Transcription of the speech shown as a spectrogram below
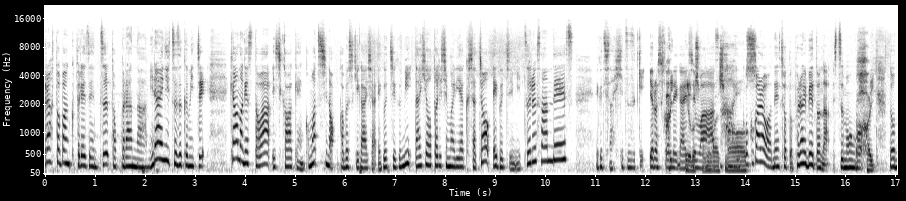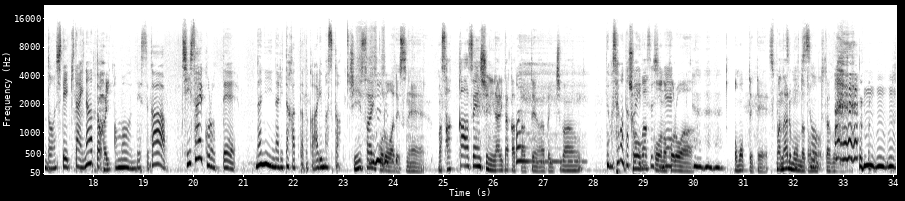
クラフトバンクプレゼンツトップランナー未来に続く道今日のゲストは石川県小松市の株式会社江口組代表取締役社長江口充さんです江口さん引き続きよろしくお願いします。はい、ここからはねちょっとプライベートな質問をどんどんしていきたいなと思うんですが、はい、小さい頃って何になりたかったとかありますか？小さい頃はですね、まあサッカー選手になりたかったっていうのはやっぱ一番。でも背も高いですし、ね、小学校の頃は思ってて、まあなるもんだと思ってたぐらい。う。んうんうん、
